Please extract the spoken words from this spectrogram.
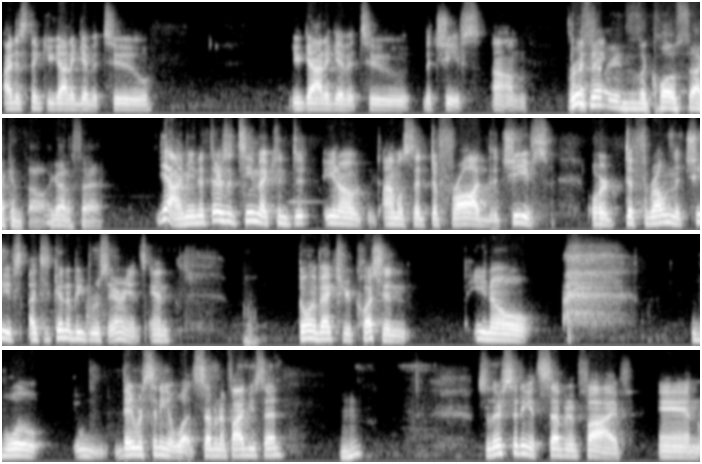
I just think you got to give it to you got to give it to the Chiefs. Um, Bruce think, Arians is a close second, though. I got to say. Yeah, I mean, if there's a team that can, do, you know, I almost said defraud the Chiefs or dethrone the Chiefs, it's going to be Bruce Arians. And going back to your question, you know, well, they were sitting at what seven and five? You said. Mm-hmm. So they're sitting at seven and five, and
